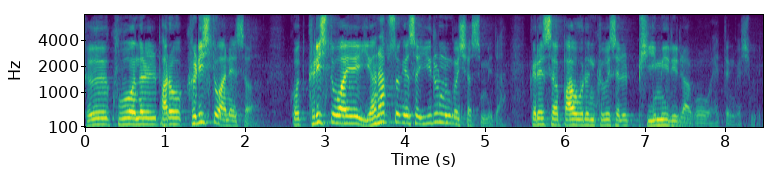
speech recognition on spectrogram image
그 구원을 바로 그리스도 안에서 곧 그리스도와의 연합 속에서 이루는 것이었습니다. 그래서 바울은 그것을 비밀이라고 했던 것입니다.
